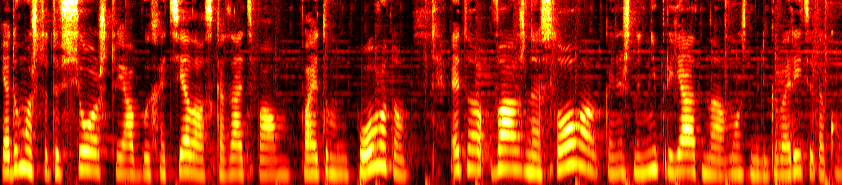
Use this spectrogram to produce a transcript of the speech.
Я думаю, что это все, что я бы хотела сказать вам по этому поводу. Это важное слово, конечно, неприятно, может быть, говорить о таком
